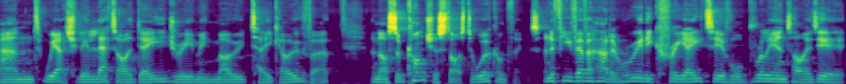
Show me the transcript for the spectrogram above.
and we actually let our daydreaming mode take over and our subconscious starts to work on things. And if you've ever had a really creative or brilliant idea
